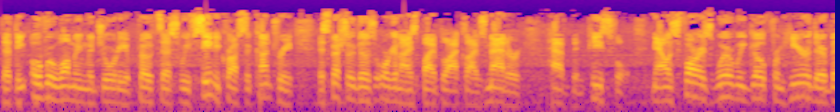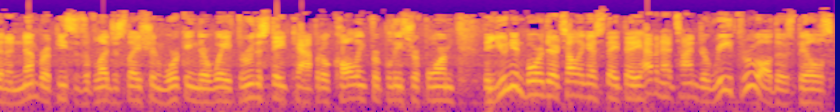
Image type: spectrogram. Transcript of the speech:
that the overwhelming majority of protests we've seen across the country, especially those organized by Black Lives Matter, have been peaceful. Now, as far as where we go from here, there have been a number of pieces of legislation working their way through the state capitol calling for police reform. The union board, they're telling us that they haven't had time to read through all those bills,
